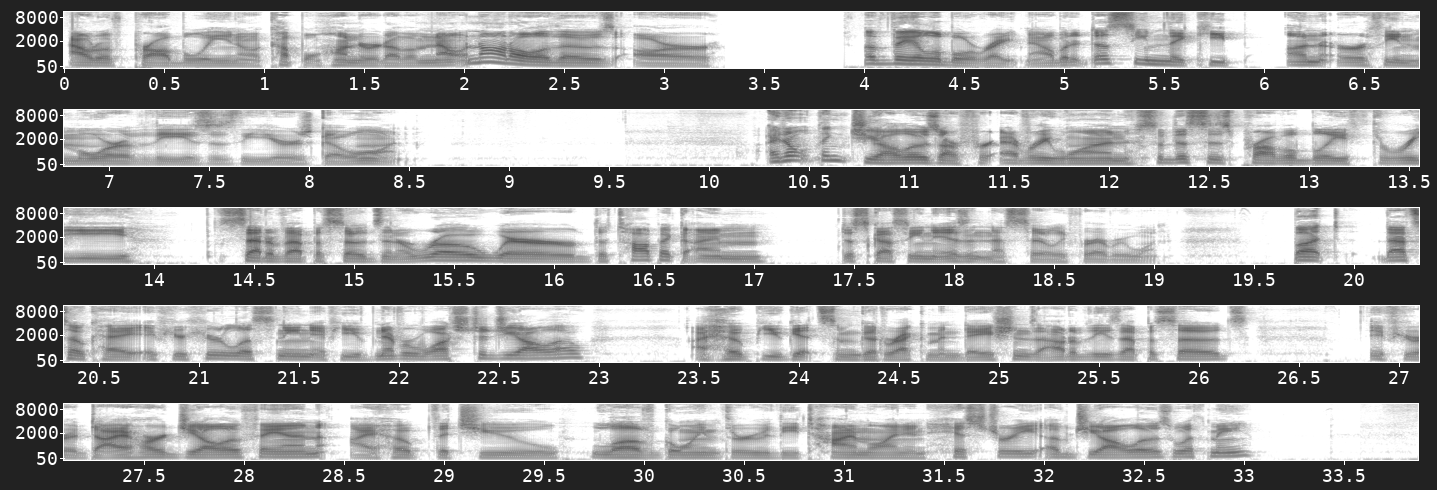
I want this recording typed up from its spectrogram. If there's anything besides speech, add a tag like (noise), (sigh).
out of probably, you know, a couple hundred of them. Now, not all of those are available right now, but it does seem they keep unearthing more of these as the years go on. I don't think Giallos are for everyone, so this is probably three set of episodes in a row where the topic I'm discussing isn't necessarily for everyone. But that's okay. If you're here listening, if you've never watched a Giallo, I hope you get some good recommendations out of these episodes. If you're a diehard Giallo fan, I hope that you love going through the timeline and history of Giallos with me.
